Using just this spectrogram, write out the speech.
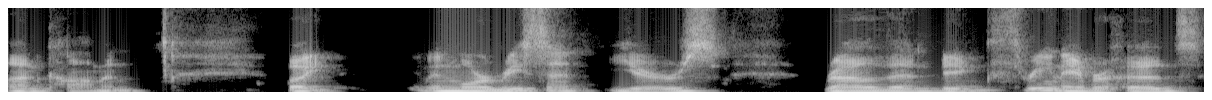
uncommon. But in more recent years, rather than being three neighborhoods,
